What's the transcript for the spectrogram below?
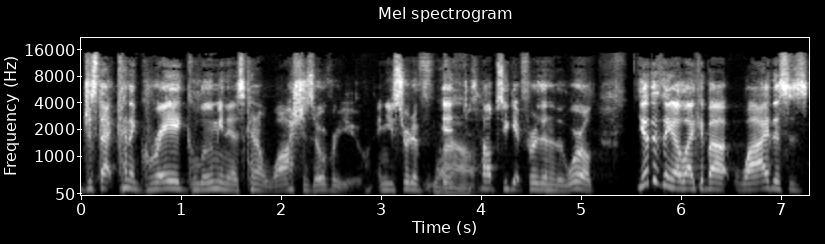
just that kind of gray gloominess kind of washes over you and you sort of wow. it just helps you get further into the world the other thing i like about why this is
